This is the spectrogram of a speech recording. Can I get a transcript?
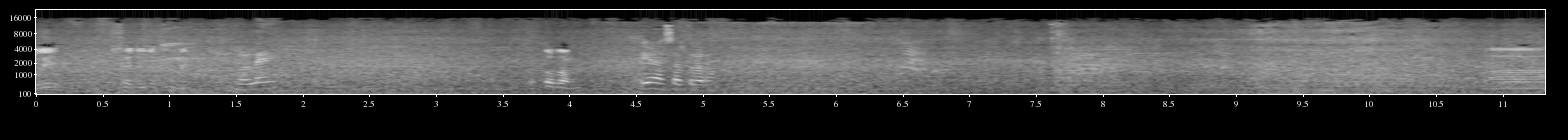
boleh saya duduk sini Boleh? satu orang Iya, satu orang. Ah,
